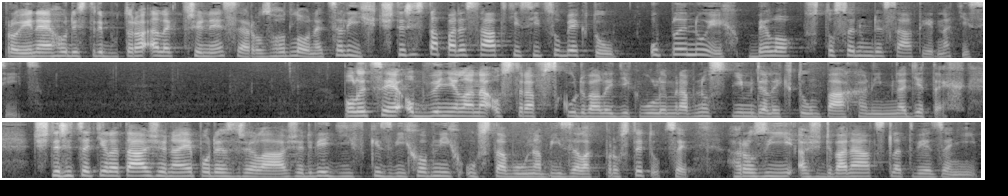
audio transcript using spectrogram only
Pro jiného distributora elektřiny se rozhodlo necelých 450 tisíc subjektů. Uplynu jich bylo 171 tisíc. Policie obvinila na Ostravsku dva lidi kvůli mravnostním deliktům páchaným na dětech. 40-letá žena je podezřelá, že dvě dívky z výchovných ústavů nabízela k prostituci. Hrozí až 12 let vězení.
